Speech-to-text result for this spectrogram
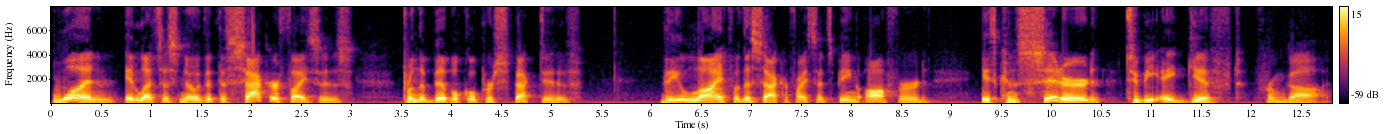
one, it lets us know that the sacrifices from the biblical perspective, the life of the sacrifice that's being offered is considered to be a gift from God.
